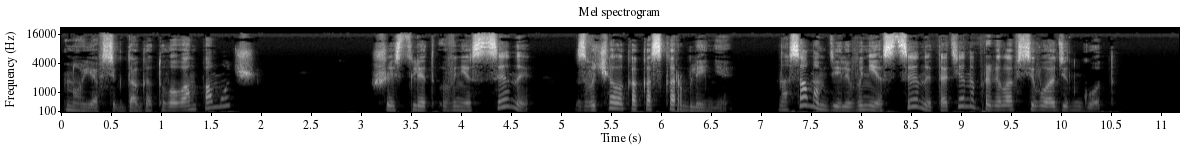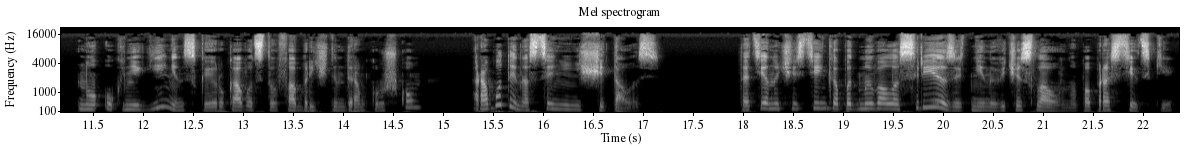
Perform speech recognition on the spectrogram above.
Но я всегда готова вам помочь. Шесть лет вне сцены звучало как оскорбление. На самом деле вне сцены Татьяна провела всего один год. Но у Княгининской руководство фабричным драмкружком работой на сцене не считалось. Татьяну частенько подмывала срезать Нину Вячеславовну по-простецки.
